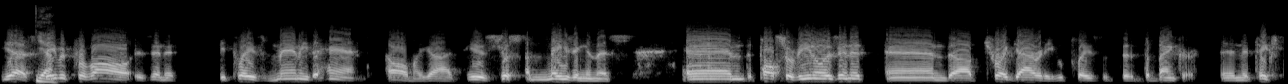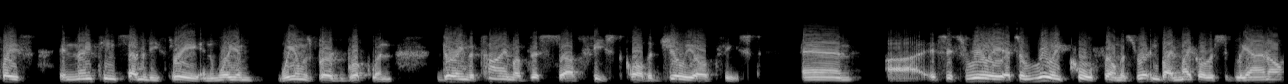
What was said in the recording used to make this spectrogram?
yes, yeah. David Proval is in it. He plays Manny the Hand. Oh my God, he is just amazing in this. And Paul Sorvino is in it, and uh, Troy Garrity, who plays the, the, the, banker. And it takes place in 1973 in William Williamsburg, Brooklyn, during the time of this uh, feast called the Giglio Feast. And uh, it's it's really it's a really cool film. It's written by Michael Ricigliano,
